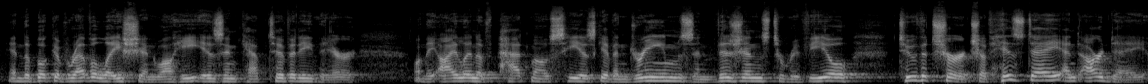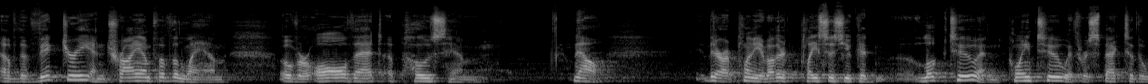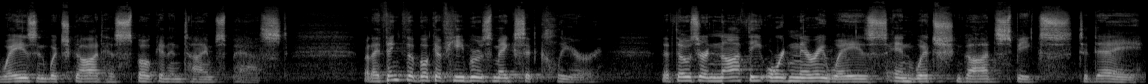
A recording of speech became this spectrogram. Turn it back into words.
in the book of Revelation while he is in captivity there on the island of Patmos, he has given dreams and visions to reveal to the church of his day and our day of the victory and triumph of the Lamb over all that oppose him. Now, there are plenty of other places you could look to and point to with respect to the ways in which God has spoken in times past. But I think the book of Hebrews makes it clear that those are not the ordinary ways in which God speaks today.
